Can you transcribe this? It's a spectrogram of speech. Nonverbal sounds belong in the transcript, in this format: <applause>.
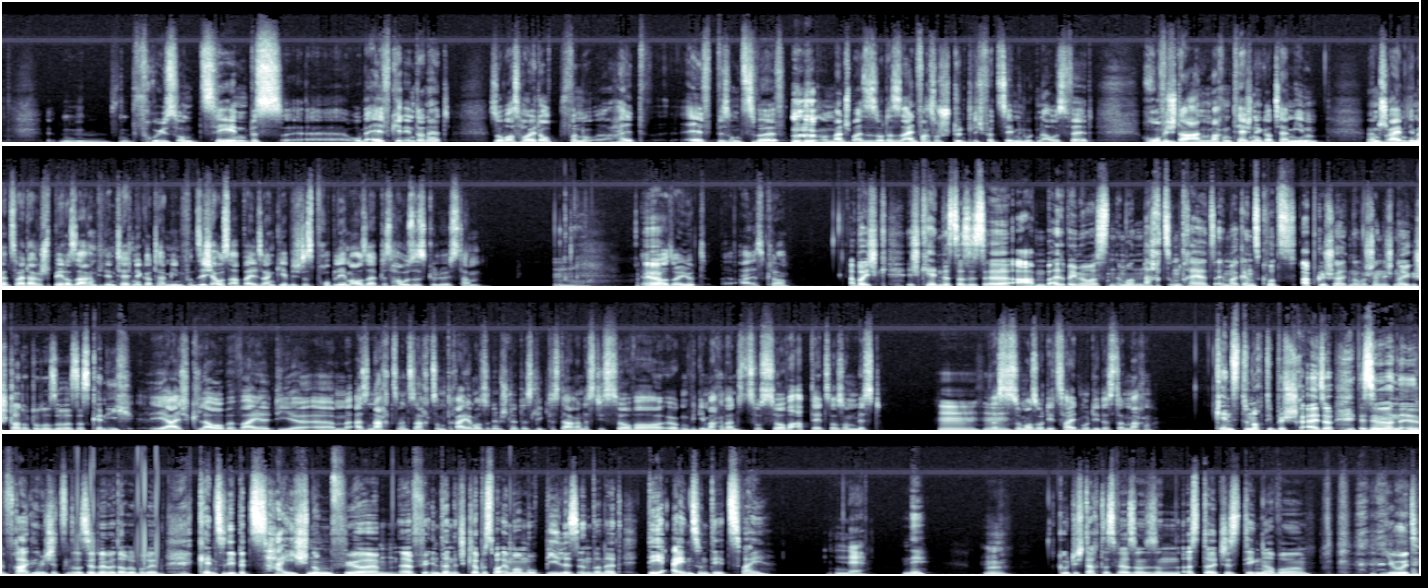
frühs um 10 bis äh, um 11 kein Internet. So war es heute auch von halb elf bis um 12. <clears throat> Und manchmal ist es so, dass es einfach so stündlich für 10 Minuten ausfällt. Rufe ich da an, mache einen Technikertermin. Dann schreiben die mir zwei Tage später Sachen, die den Technikertermin von sich aus ab, weil sie angeblich das Problem außerhalb des Hauses gelöst haben. Oh. Ja, ja, so gut, alles klar. Aber ich, ich kenne das, dass es äh, Abend, also bei mir war es immer nachts um drei, hat es einmal ganz kurz abgeschaltet und wahrscheinlich neu gestartet oder sowas, das kenne ich. Ja, ich glaube, weil die, ähm, also nachts, wenn es nachts um drei immer so im Schnitt ist, liegt es daran, dass die Server irgendwie, die machen dann so Server-Updates oder so ein Mist. Mhm. Das ist immer so die Zeit, wo die das dann machen. Kennst du noch die Beschreibung? Also, das ist immer eine Frage, die mich jetzt interessiert, wenn wir darüber reden. Kennst du die Bezeichnung für, äh, für Internet? Ich glaube, es war immer mobiles Internet. D1 und D2? Nee. Nee? Hm. Gut, ich dachte, das wäre so, so ein ostdeutsches Ding, aber <laughs> gut.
